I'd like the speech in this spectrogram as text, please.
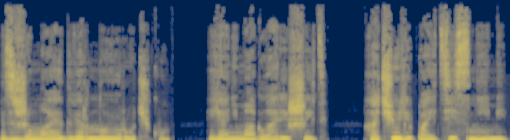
Сжимая дверную ручку, я не могла решить, хочу ли пойти с ними.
